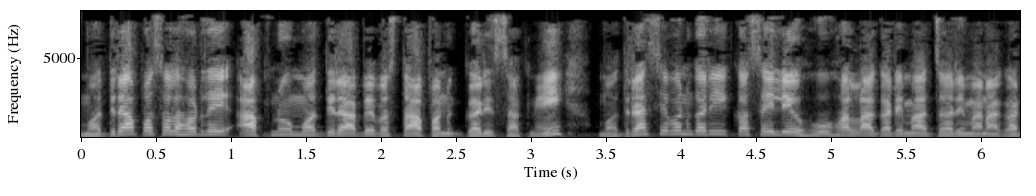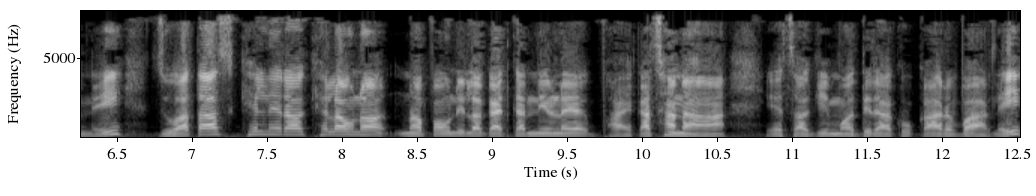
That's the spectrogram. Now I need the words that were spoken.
मदिरा पसलहरूले आफ्नो मदिरा व्यवस्थापन गरिसक्ने मदिरा सेवन गरी कसैले हो हल्ला गरेमा जरिमाना गर्ने जुवातास खेल्ने र खेलाउन नपाउने लगायतका निर्णय भएका छन्। यसअघि मदिराको कारोबारले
